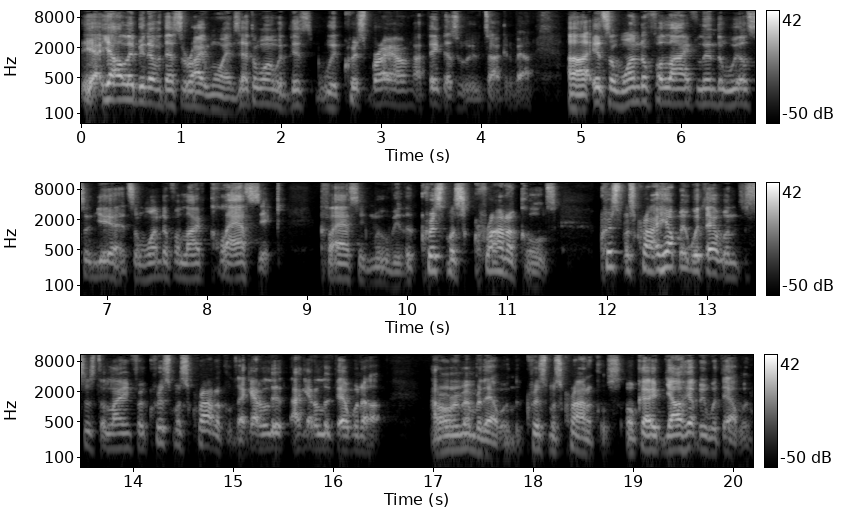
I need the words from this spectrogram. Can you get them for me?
yeah, y'all let me know if that's the right one. Is that the one with this with Chris Brown? I think that's what we were talking about. Uh, it's a Wonderful Life, Linda Wilson. Yeah, it's a Wonderful Life classic, classic movie. The Christmas Chronicles. Christmas Chron. Help me with that one, Sister Lane. For Christmas Chronicles, I gotta look. I gotta look that one up. I don't remember that one. The Christmas Chronicles. Okay, y'all help me with that one.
